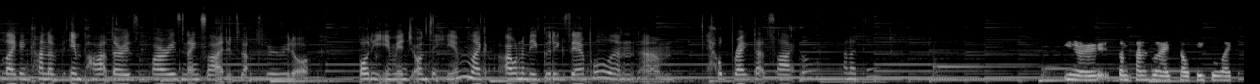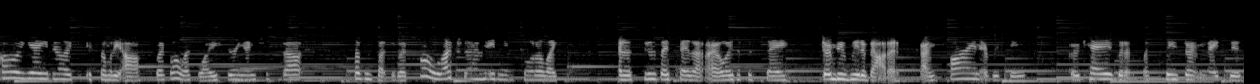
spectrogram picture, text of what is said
like and kind of impart those worries and anxieties about food or body image onto him. Like I want to be a good example and um, help break that cycle, kind of thing. You know, sometimes when I tell people like, oh yeah, you know, like if somebody asks like, oh, like why are you feeling anxious about such and such, they're like, oh, well, actually, I'm eating disorder. Like, and as soon as I say that, I always have to say, don't be weird about it. I'm fine. Everything's okay. But it's like, please don't make this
